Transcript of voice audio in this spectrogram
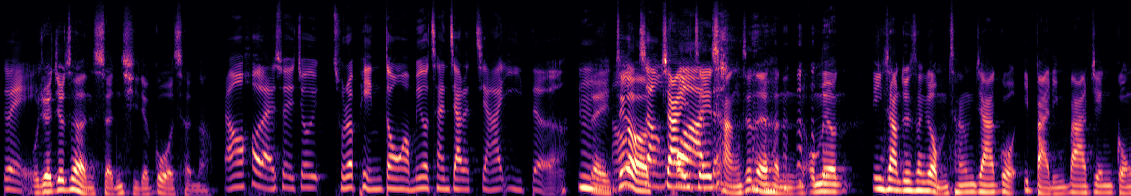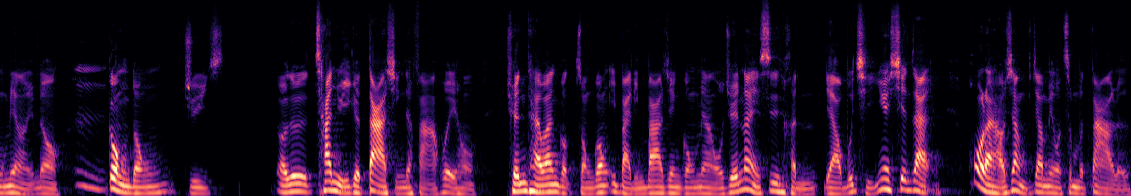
对，我觉得就是很神奇的过程啊。然后后来，所以就除了屏东，我们又参加了嘉义的。对，这个嘉义这一场真的很，我们有印象最深刻。我们参加过一百零八间公庙，有没有？嗯，共同举，哦，就是参与一个大型的法会，吼，全台湾共总共一百零八间公庙，我觉得那也是很了不起。因为现在后来好像比较没有这么大了。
